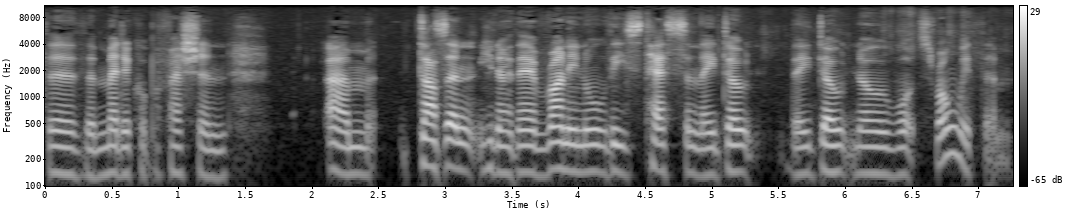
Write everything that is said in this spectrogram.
the, the medical profession um, doesn't, you know, they're running all these tests and they don't they don't know what's wrong with them.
